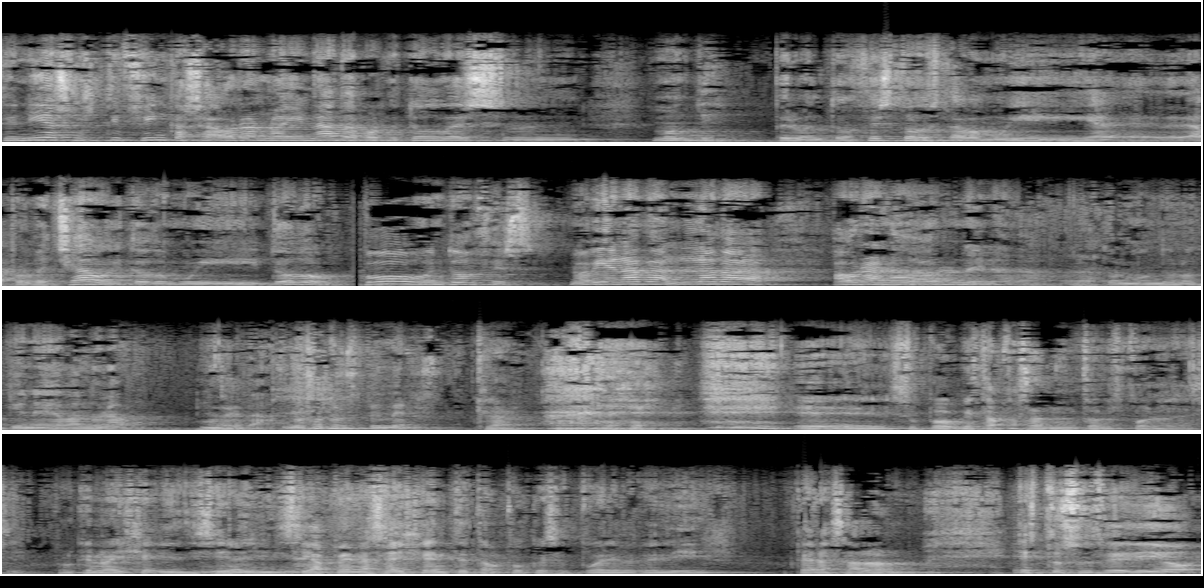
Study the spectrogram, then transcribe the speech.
tenía sus fincas, ahora no hay nada porque todo es mm, monte. Pero entonces todo estaba muy eh, aprovechado y todo muy. todo. Oh, entonces, no había nada, nada. Ahora nada, ahora no hay nada. Ahora todo el mundo lo tiene abandonado, la verdad. Nosotros primeros. Claro. Eh, supongo que está pasando en todos los pueblos así. Porque no hay, si, hay- si apenas hay gente, tampoco se puede pedir peras al horno. Esto sucedió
